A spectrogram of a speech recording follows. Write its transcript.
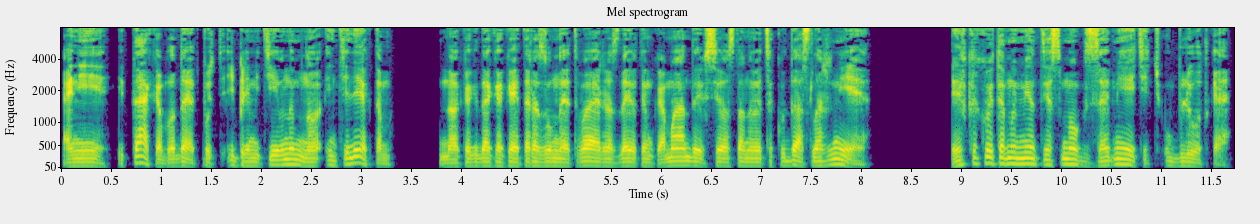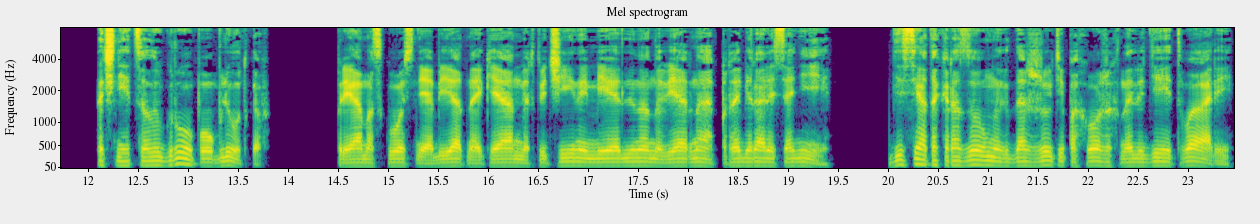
Они и так обладают пусть и примитивным, но интеллектом. Но когда какая-то разумная тварь раздает им команды, все становится куда сложнее. И в какой-то момент я смог заметить ублюдка. Точнее, целую группу ублюдков. Прямо сквозь необъятный океан мертвечины медленно, но верно пробирались они. Десяток разумных до жути похожих на людей тварей.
